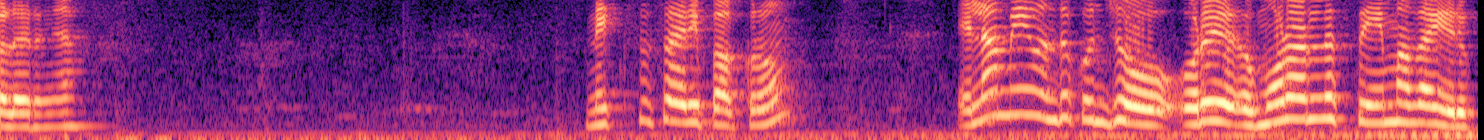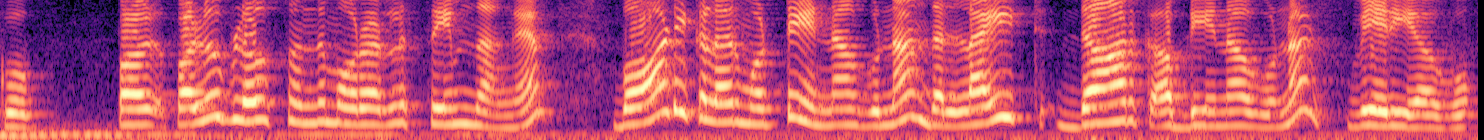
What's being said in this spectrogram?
கலருங்க நெக்ஸ்ட் சாரி பார்க்குறோம். எல்லாமே வந்து கொஞ்சம் ஒரு மோராரில் சேமாக தான் இருக்கும். ப பழு ப்ளவுஸ் வந்து மோராரில் சேம் தாங்க. பாடி கலர் மட்டும் என்ன ஆகும்னா இந்த லைட் டார்க் அப்படி என்ன ஆகும்னா வேரி ஆகும்.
